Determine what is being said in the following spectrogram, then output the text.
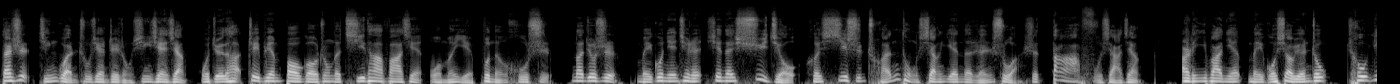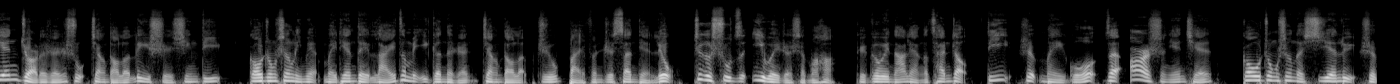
但是，尽管出现这种新现象，我觉得哈这篇报告中的其他发现，我们也不能忽视，那就是美国年轻人现在酗酒和吸食传统香烟的人数啊是大幅下降。二零一八年，美国校园中抽烟卷的人数降到了历史新低。高中生里面每天得来这么一根的人降到了只有百分之三点六。这个数字意味着什么？哈，给各位拿两个参照。第一是美国在二十年前高中生的吸烟率是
